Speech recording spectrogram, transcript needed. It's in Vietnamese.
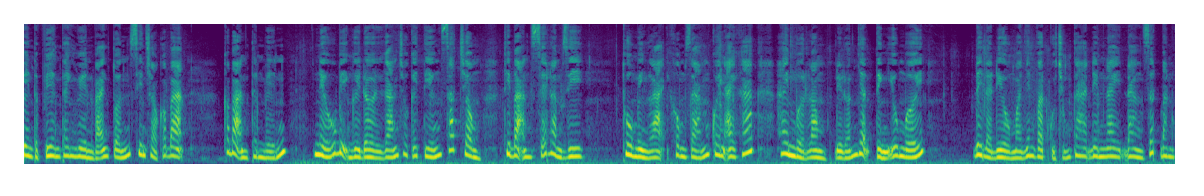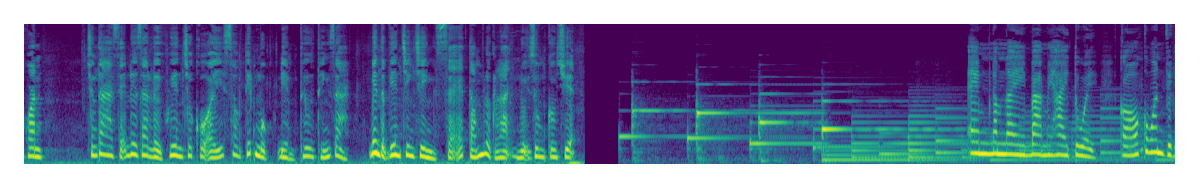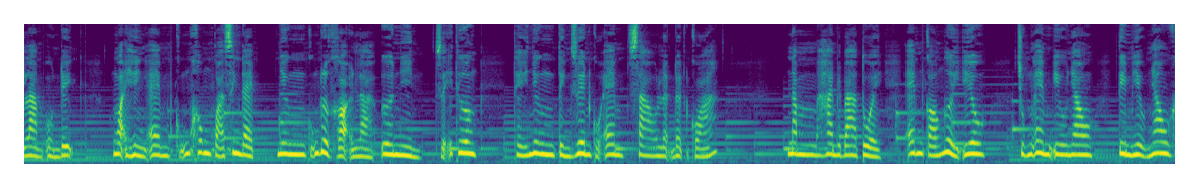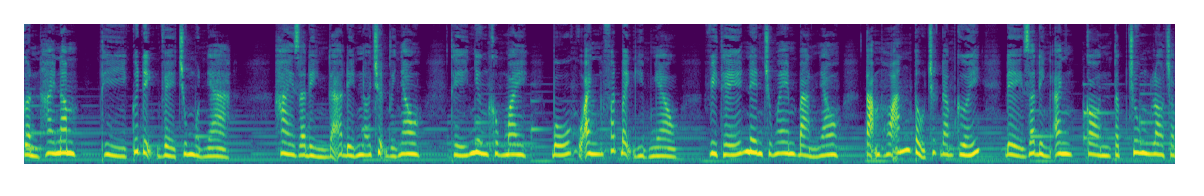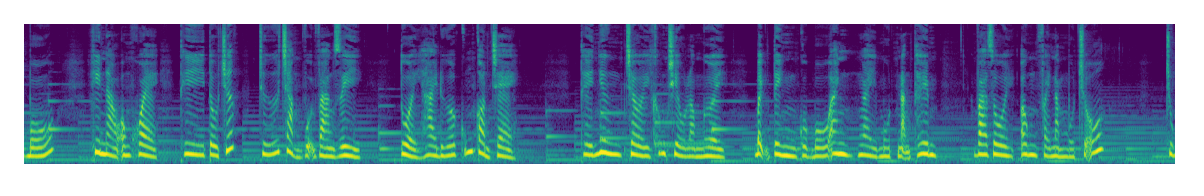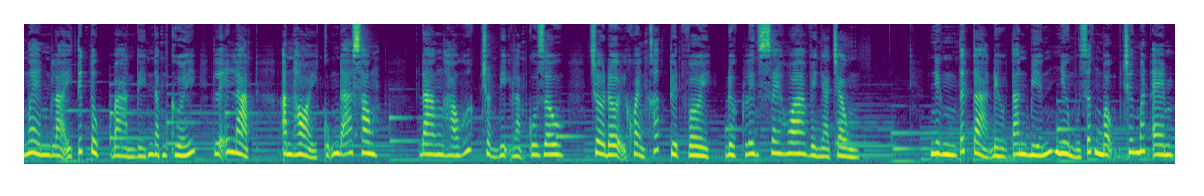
Biên tập viên Thanh Huyền và anh Tuấn xin chào các bạn. Các bạn thân mến, nếu bị người đời gán cho cái tiếng sát chồng thì bạn sẽ làm gì? Thu mình lại không dám quen ai khác hay mở lòng để đón nhận tình yêu mới. Đây là điều mà nhân vật của chúng ta đêm nay đang rất băn khoăn. Chúng ta sẽ đưa ra lời khuyên cho cô ấy sau tiết mục điểm thư thính giả. Biên tập viên chương trình sẽ tóm lược lại nội dung câu chuyện. Em năm nay 32 tuổi, có công ăn việc làm ổn định. Ngoại hình em cũng không quá xinh đẹp, nhưng cũng được gọi là ưa nhìn, dễ thương. Thế nhưng tình duyên của em sao lận đận quá. Năm 23 tuổi, em có người yêu. Chúng em yêu nhau, tìm hiểu nhau gần 2 năm thì quyết định về chung một nhà. Hai gia đình đã đến nói chuyện với nhau, thế nhưng không may, bố của anh phát bệnh hiểm nghèo. Vì thế nên chúng em bàn nhau tạm hoãn tổ chức đám cưới để gia đình anh còn tập trung lo cho bố. Khi nào ông khỏe thì tổ chức chứ chẳng vội vàng gì. Tuổi hai đứa cũng còn trẻ. Thế nhưng trời không chiều lòng người, bệnh tình của bố anh ngày một nặng thêm và rồi ông phải nằm một chỗ. Chúng em lại tiếp tục bàn đến đám cưới, lễ lạt, ăn hỏi cũng đã xong. Đang háo hức chuẩn bị làm cô dâu, chờ đợi khoảnh khắc tuyệt vời được lên xe hoa về nhà chồng. Nhưng tất cả đều tan biến như một giấc mộng trước mắt em.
